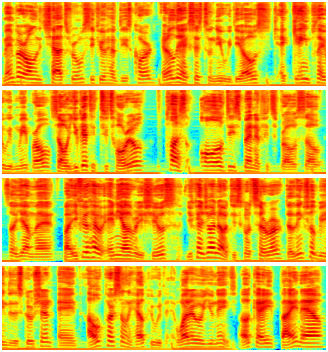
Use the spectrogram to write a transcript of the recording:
member-only chat rooms if you have Discord, early access to new videos, a gameplay with me, bro. So you get a tutorial, plus all of these benefits bro so so yeah man but if you have any other issues you can join our discord server the link should be in the description and i will personally help you with whatever you need okay bye now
